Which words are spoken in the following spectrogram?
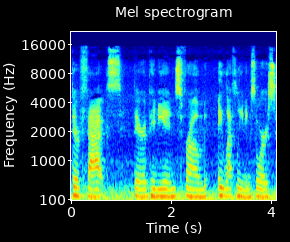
their facts, their opinions from a left leaning source.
